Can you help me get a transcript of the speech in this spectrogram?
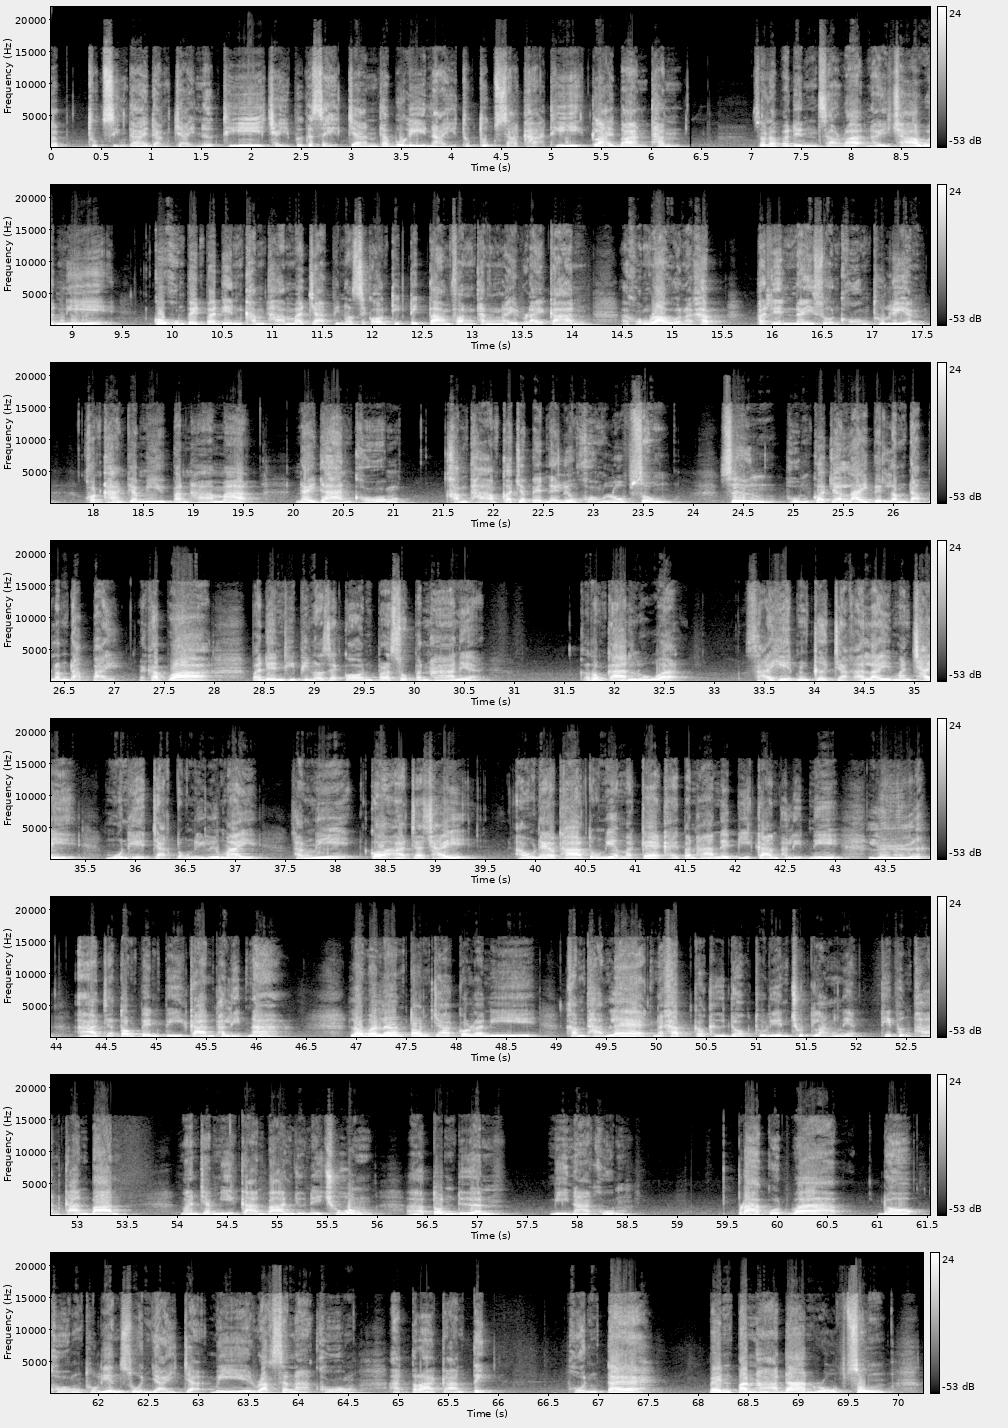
ครับ ทุกสิ่งได้ดั่งใจนึกที่ชัยพฤกษเกษตรจันทบุรีในทุกๆ สาขาที่ใกล้บ้านท่านสำหรับประเด็นสาระในเช้าวันนี้ ก็คงเป็นประเด็นคำถามมาจากพี่น้องเกษตรกรที่ติดตามฟังทางในรายการของเรานะครับ ประเด็นในส่วนของทุเรียนค่อนข้างจะมีปัญหามาก ในด้านของคำถามก็จะเป็นในเรื่องของรูปทรง ซึ่งผมก็จะไล่เป็นลำดับลำดับไปนะครับว่าประเด็นที่พี่น้องเกษตรกรประสบปัญหาเนี่ยก็ต้องการรู้ว่าสาเหตุมันเกิดจากอะไร มันใช่มูลเหตุจากตรงนี้หรือไม่ ทั้งนี้ก็อาจจะใช้เอาแนวทางตรงนี้มาแก้ไขปัญหาในปีการผลิตนี้ หรืออาจจะต้องเป็นปีการผลิตหน้า เรามาเริ่มต้นจากกรณีคำถามแรกนะครับ ก็คือดอกทุเรียนชุดหลังเนี่ยที่เพิ่งผ่านการบาน มันจะมีการบานอยู่ในช่วงต้นเดือนมีนาคม ปรากฏว่าดอกของทุเรียนส่วนใหญ่จะมีลักษณะของอัตราการติด ผลแต่เป็นปัญหาด้านรูปทรง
